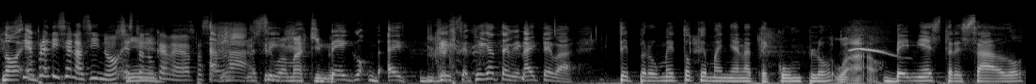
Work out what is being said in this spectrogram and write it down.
No, en- Siempre dicen así, ¿no? Sí. Esto nunca me había pasado. Ajá, Yo sí. a máquina. Dice, fíjate bien, ahí te va. Te prometo que mañana te cumplo. Wow. Venía estresado,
